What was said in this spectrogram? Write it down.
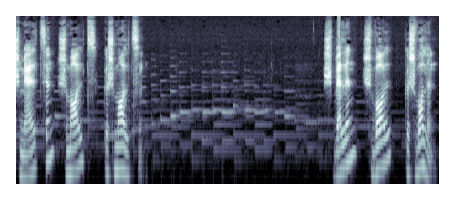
Schmelzen, schmolz, geschmolzen. Schwellen, schwoll, geschwollen.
